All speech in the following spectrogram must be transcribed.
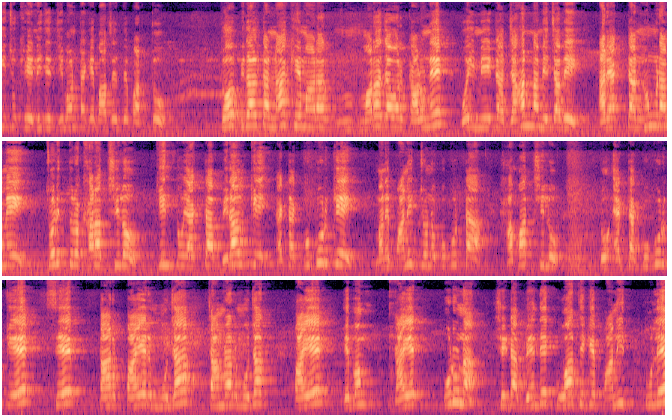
কিছু খেয়ে নিজের জীবনটাকে বাঁচাতে পারত। তো বিড়ালটা না খেয়ে মারার, মারা যাওয়ার কারণে ওই মেয়েটা জাহান নামে যাবে। আর একটা নোংরা মেয়ে, চরিত্র খারাপ ছিল, কিন্তু একটা বিড়ালকে একটা কুকুরকে মানে পানির জন্য কুকুরটা হাঁপাচ্ছিল। তো একটা কুকুরকে সে তার পায়ের মোজা, চামড়ার মোজা পায়ে এবং গায়ের করুণা সেটা বেঁধে কুয়া থেকে পানি তুলে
